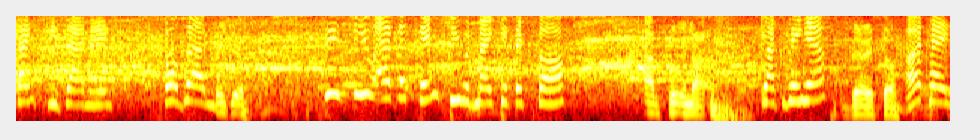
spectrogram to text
Thank you, Danny. Well done. Thank you. Did you ever think you would make it this far? Absolutely not. Glad to be here. Very so. Okay.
